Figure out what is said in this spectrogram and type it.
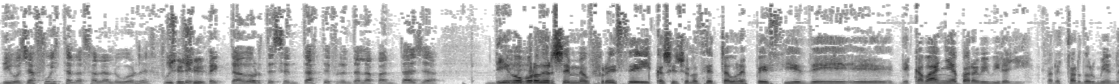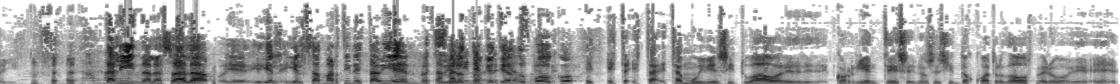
Digo, ¿ya fuiste a la sala Lugones? ¿Fuiste espectador? ¿Te sentaste frente a la pantalla? Diego eh... Brodersen me ofrece y casi solo acepta una especie de, eh, de, cabaña para vivir allí, para estar durmiendo allí. está linda la sala y el, y el San Martín está bien, lo estuvieron toqueteando un poco. Está, está, está muy bien situado, de, de, corrientes, no sé si en 242, pero eh, eh,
